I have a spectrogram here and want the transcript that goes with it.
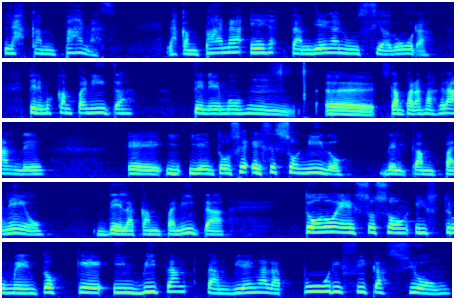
las campanas. La campana es también anunciadora. Tenemos campanitas, tenemos mm, eh, campanas más grandes, eh, y, y entonces ese sonido del campaneo, de la campanita, todo eso son instrumentos que invitan también a la purificación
